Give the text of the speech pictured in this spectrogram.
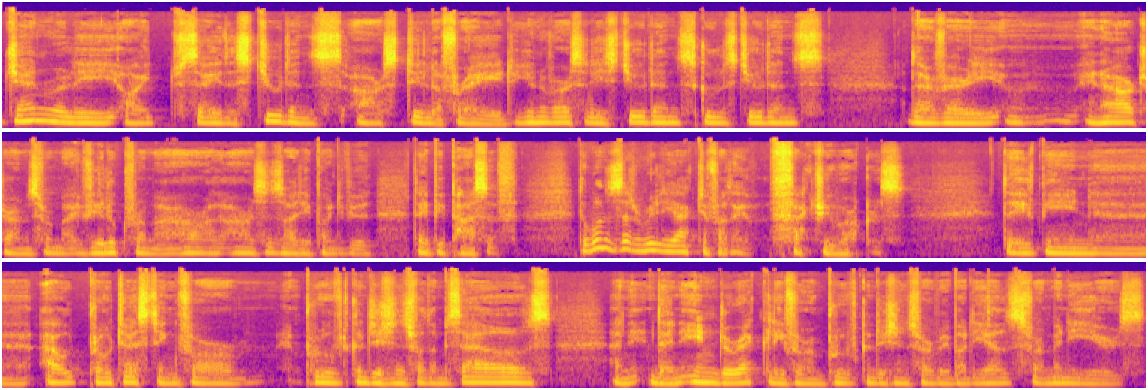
Generally, I'd say the students are still afraid. University students, school students, they're very, uh, in our terms, from if you look from our, our society point of view, they'd be passive. The ones that are really active are the factory workers. They've been uh, out protesting for improved conditions for themselves and then indirectly for improved conditions for everybody else for many years.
